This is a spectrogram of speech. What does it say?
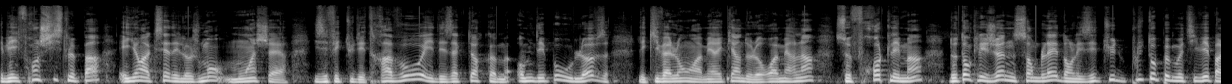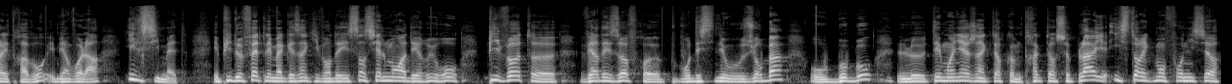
Eh bien, ils franchissent le pas, ayant accès à des logements moins chers. Ils effectuent des travaux et des acteurs comme Home Depot ou Loves, l'équivalent américain de Leroy Merlin, se frottent les mains. D'autant que les jeunes semblaient dans les études plutôt peu motivés par les travaux. Eh bien voilà, ils s'y mettent. Et puis de fait, les magasins qui vendaient essentiellement à des ruraux pivotent euh, vers des offres euh, pour destiner aux urbains, aux bobos. Le témoignage d'un acteur comme Tractor Supply, historiquement fournisseur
